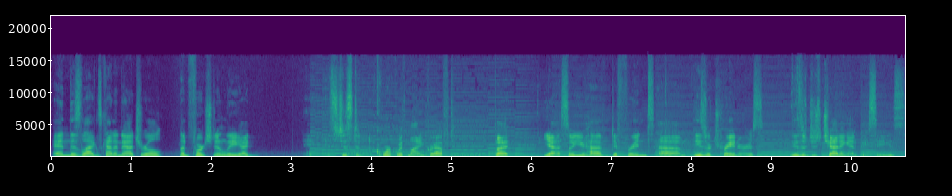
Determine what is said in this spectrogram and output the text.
And this lag's kind of natural. Unfortunately, I it's just a quirk with Minecraft. But yeah, so you have different, um, these are trainers. These are just chatting NPCs.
